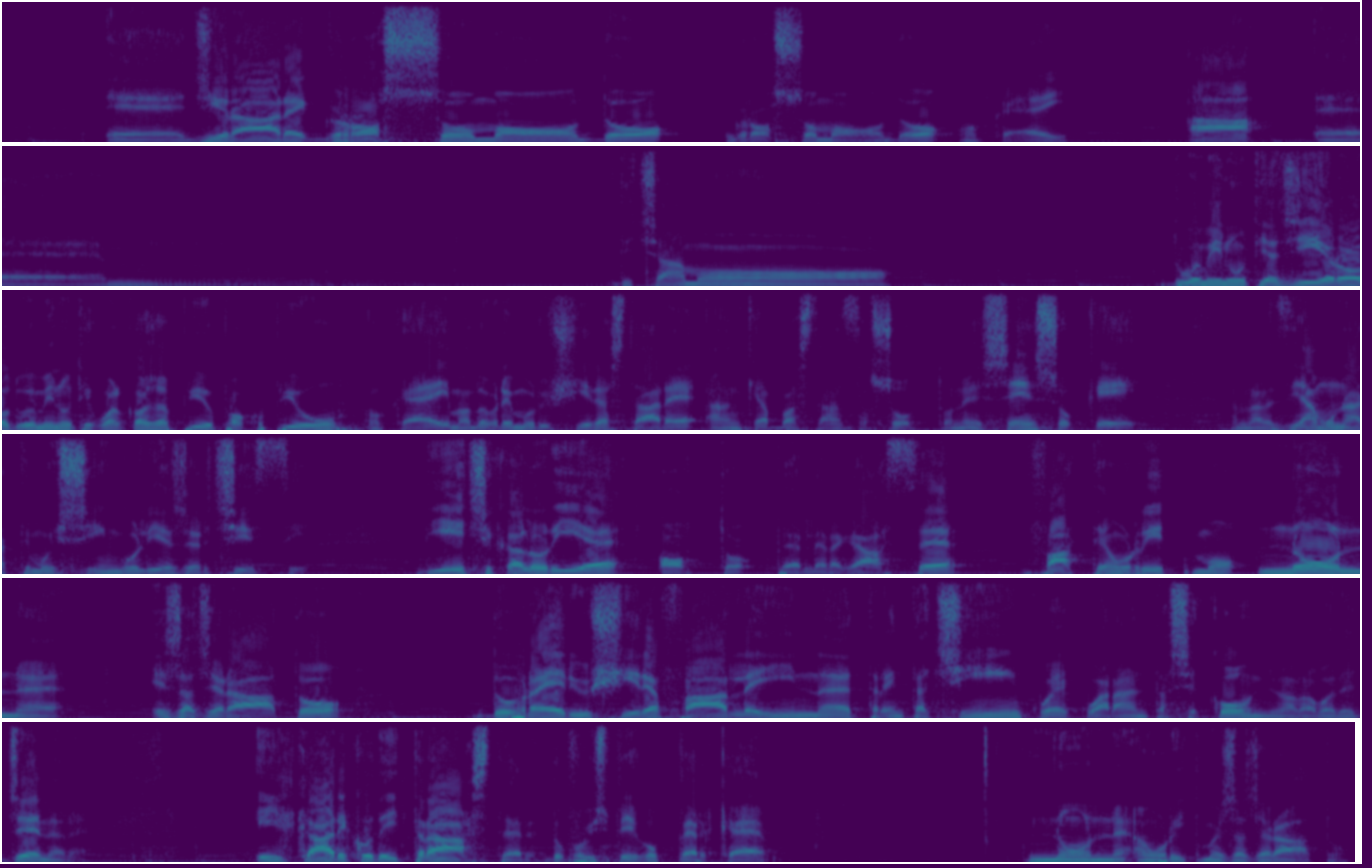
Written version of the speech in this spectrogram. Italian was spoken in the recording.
eh, girare grosso modo, grosso modo, ok, a ehm, diciamo due minuti a giro, due minuti qualcosa più, poco più, ok, ma dovremmo riuscire a stare anche abbastanza sotto, nel senso che analizziamo un attimo i singoli esercizi. 10 calorie, 8 per le ragazze, fatte a un ritmo non esagerato, dovrei riuscire a farle in 35-40 secondi, una roba del genere. Il carico dei thruster, dopo vi spiego perché non a un ritmo esagerato.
